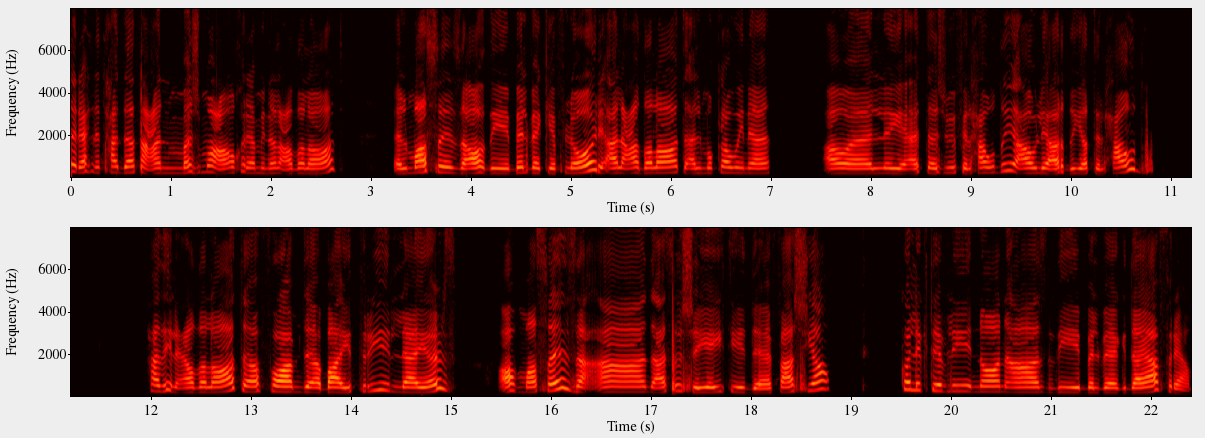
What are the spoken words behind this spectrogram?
رح نتحدث عن مجموعة أخرى من العضلات. الماسلز أو the pelvic floor العضلات المكونة أو للتجويف الحوضي أو لأرضية الحوض. هذه العضلات formed by three layers of muscles and associated fascia collectively known as the pelvic diaphragm.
